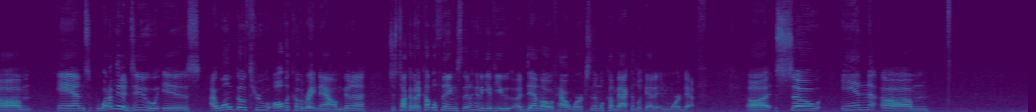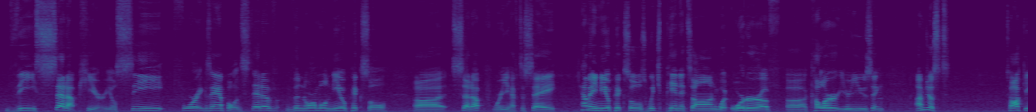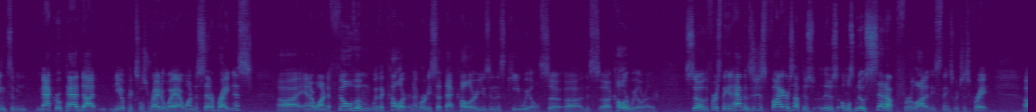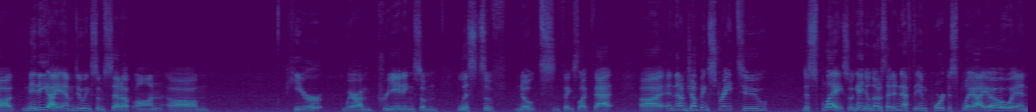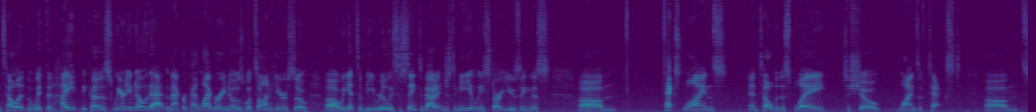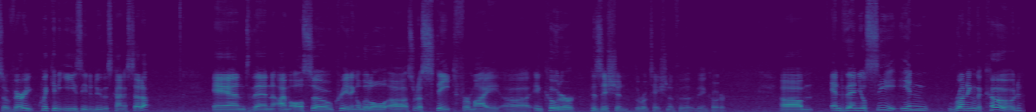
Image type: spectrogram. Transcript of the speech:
Um, and what I'm going to do is I won't go through all the code right now. I'm going to just talk about a couple things, then I'm going to give you a demo of how it works, and then we'll come back and look at it in more depth. Uh, so in um, the setup here, you'll see, for example, instead of the normal NeoPixel uh, setup where you have to say how many NeoPixels, which pin it's on, what order of uh, color you're using, I'm just talking to macropad.neopixels right away. I wanted to set a brightness uh, and I wanted to fill them with a color, and I've already set that color using this key wheel, so uh, this uh, color wheel rather. So the first thing that happens is it just fires up. There's, there's almost no setup for a lot of these things, which is great. Uh, MIDI, I am doing some setup on um, here, where I'm creating some lists of notes and things like that. Uh, and then I'm jumping straight to display. So again, you'll notice I didn't have to import display IO and tell it the width and height because we already know that. The MacroPad library knows what's on here, so uh, we get to be really succinct about it and just immediately start using this um, text lines and tell the display to show lines of text. Um, so very quick and easy to do this kind of setup. And then I'm also creating a little uh, sort of state for my uh, encoder position, the rotation of the, the encoder. Um, and then you'll see in running the code,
